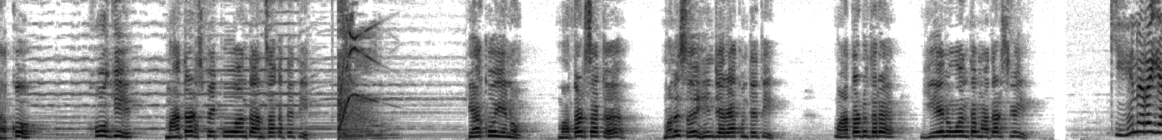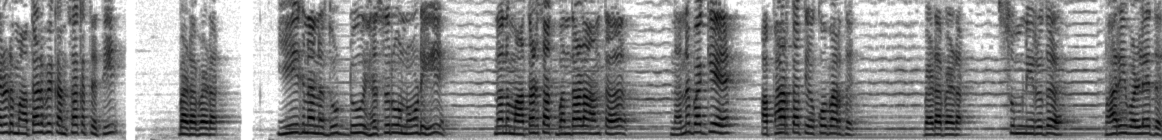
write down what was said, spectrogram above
ಯಾಕೋ? ಹೋಗಿ ಮಾತಾಡಿಸ್ಬೇಕು ಅಂತ ಅನ್ಸಾಕತೈತಿ ಯಾಕೋ ಏನೋ? ಮಾತಾಡ್ಸಾಕ ಮನಸ್ಸು ಹಿಂಜರ್ಯಾಕ ಕುಂತೈತಿ. ಮಾತಾಡುದರ ಏನು ಅಂತ ಮಾತಾಡ್ಸ್ಲಿ. ಏನಾರ ಎರಡು ಮಾತಾಡ್ಬೇಕು ಅನ್ಸಾಕತ್ತೈತಿ ಅಪಾರ್ಥ ಬೇಡ ಬೇಡ. ಸುಮ್ಮನಿರೋದು ಭಾರಿ ಒಳ್ಳೇದು.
